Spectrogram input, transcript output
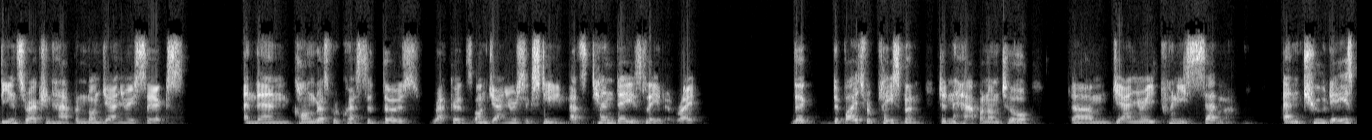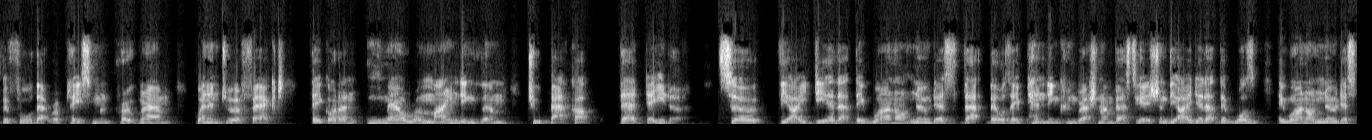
the insurrection happened on January 6th, and then Congress requested those records on January 16. That's 10 days later, right? The device replacement didn't happen until um, January 27. And two days before that replacement program went into effect, they got an email reminding them to back up their data. So the idea that they were not noticed that there was a pending congressional investigation, the idea that there wasn't they weren't on notice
